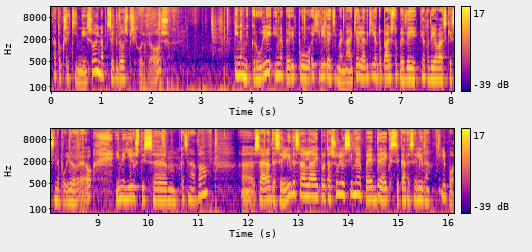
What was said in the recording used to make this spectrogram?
θα το ξεκινήσω, είναι από τις εκδόσεις ψυχογιός. Είναι μικρούλι, είναι περίπου, έχει λίγα κειμενάκια, δηλαδή και για να το πάρεις το παιδί και να το διαβάσεις και εσύ είναι πολύ ωραίο. Είναι γύρω στις, ε, κάτσε να δω, 40 ε, σελίδες, αλλά οι προτασούλες είναι 5-6 σε κάθε σελίδα. Λοιπόν,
